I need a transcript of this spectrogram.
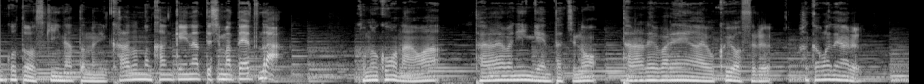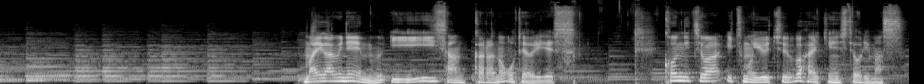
のことを好きになったのに体の関係になってしまったやつだこのコーナーはタラレバ人間たちのタラレバ恋愛を供養する墓場である前髪ネームいいさんからのお便りです。こんにちは。いつも YouTube を拝見しております。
